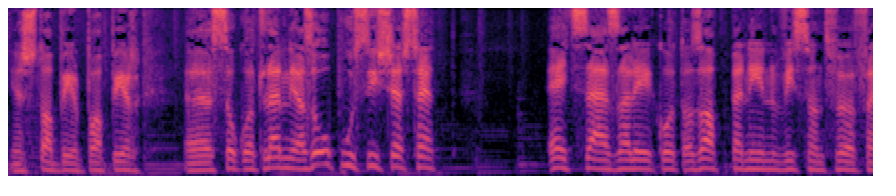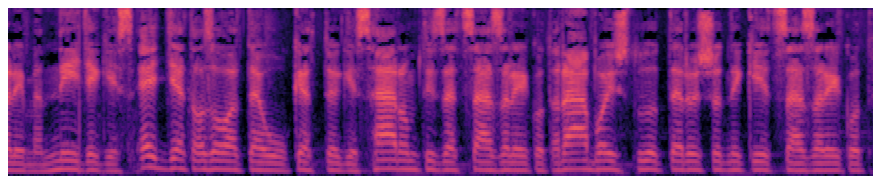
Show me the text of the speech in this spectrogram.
ilyen stabil papír szokott lenni. Az Opus is esett 1 ot az Appenin viszont fölfelé ment 4,1-et, az Alteo 2,3 ot a Rába is tudott erősödni 2 ot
